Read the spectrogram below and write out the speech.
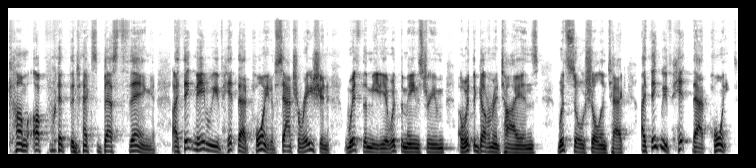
come up with the next best thing. I think maybe we've hit that point of saturation with the media, with the mainstream, uh, with the government tie ins, with social and tech. I think we've hit that point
